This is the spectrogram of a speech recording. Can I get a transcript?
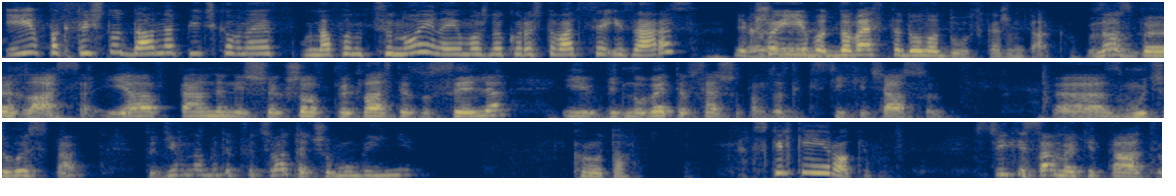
І фактично дана пічка вона, вона функціонує, нею можна користуватися і зараз, якщо її Е. довести до ладу, скажімо так. Вона збереглася. І я впевнений, що якщо прикласти зусилля і відновити все, що там за стільки часу е, змучилось, та, тоді вона буде працювати, чому б і ні? Круто. Скільки їй років? Стільки саме, як і театр.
